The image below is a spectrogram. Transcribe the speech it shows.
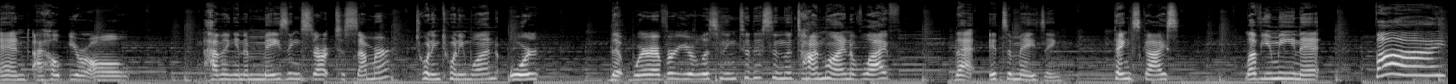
And I hope you're all having an amazing start to summer 2021 or that wherever you're listening to this in the timeline of life, that it's amazing. Thanks, guys. Love you, mean it. Bye.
